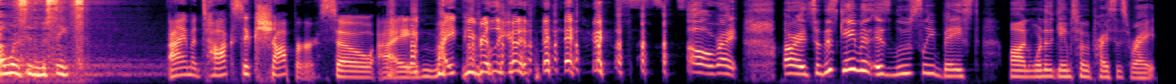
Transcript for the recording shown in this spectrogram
I want to see the receipts. I'm a toxic shopper, so I might be really good at this. oh, right. All right. So this game is loosely based on one of the games from The Price is Right.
